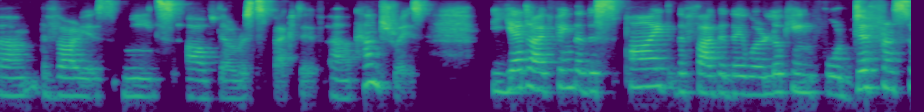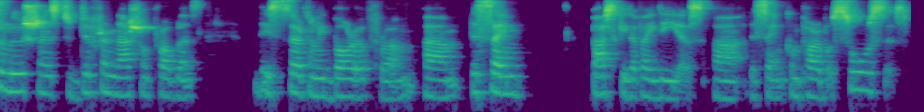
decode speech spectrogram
um, the various needs of their respective uh, countries. Yet I think that despite the fact that they were looking for different solutions to different national problems, they certainly borrow from um, the same basket of ideas, the same comparable sources.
